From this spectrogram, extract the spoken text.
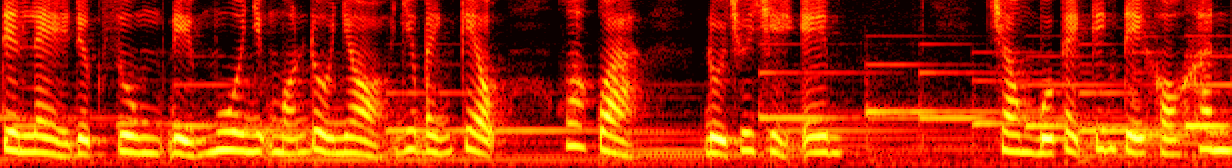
Tiền lẻ được dùng để mua những món đồ nhỏ như bánh kẹo, hoa quả, đồ chơi trẻ em. Trong bối cảnh kinh tế khó khăn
